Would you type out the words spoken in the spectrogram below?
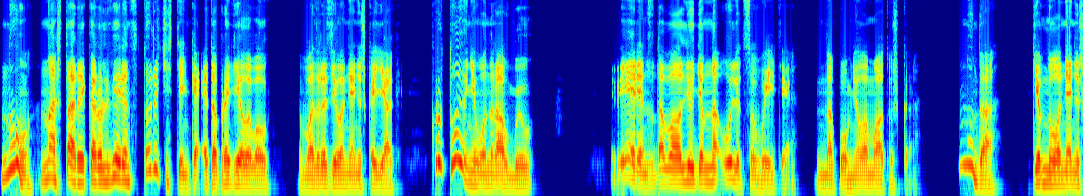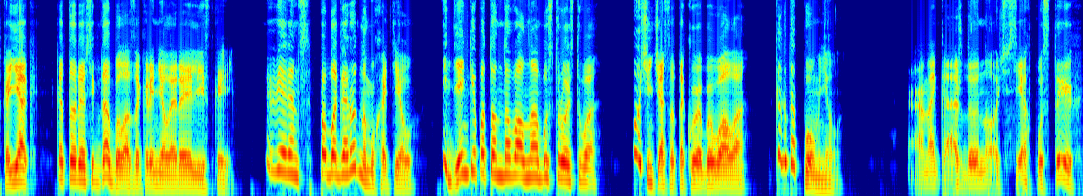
«Ну, наш старый король Веренс тоже частенько это проделывал», — возразила нянюшка Як. «Крутой у него нрав был». «Веренс давал людям на улицу выйти», — напомнила матушка. «Ну да», — кивнула нянюшка Як, которая всегда была закоренелой роялисткой. Веренс по-благородному хотел. И деньги потом давал на обустройство. Очень часто такое бывало, когда помнил. А на каждую ночь всех пустых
